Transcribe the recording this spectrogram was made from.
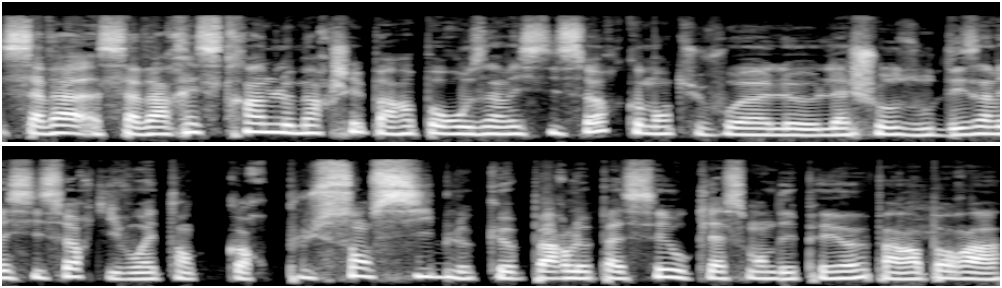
Ça va, ça va restreindre le marché par rapport aux investisseurs? Comment tu vois le, la chose ou des investisseurs qui vont être encore plus sensibles que par le passé au classement des PE par rapport à,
